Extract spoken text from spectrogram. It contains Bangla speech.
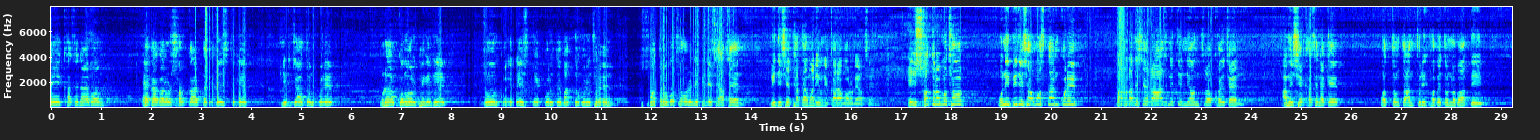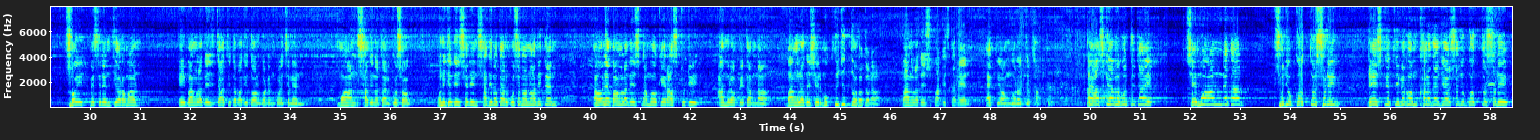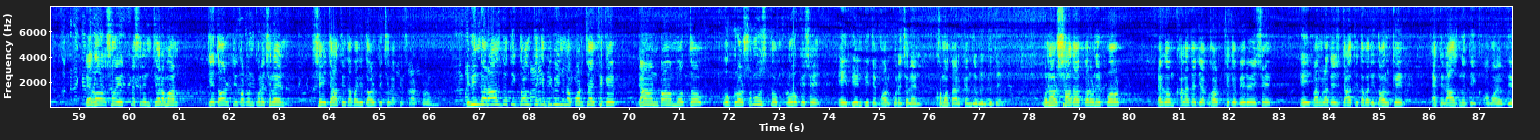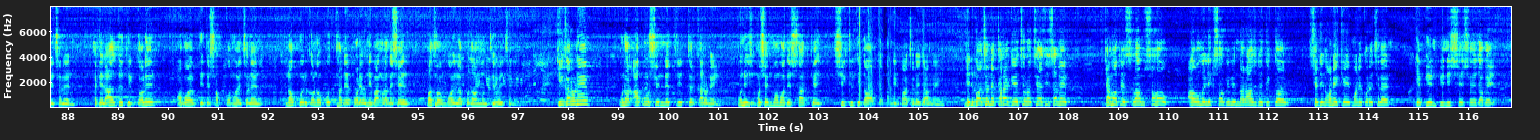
শেখ হাসিনা এবং একাগারোর সরকার তাকে দেশ থেকে নির্যাতন করে ওনার কোমর ভেঙে দিয়ে জোর করে দেশ ত্যাগ করতে বাধ্য করেছিলেন। সতেরো বছর উনি বিদেশে আছেন, বিদেশে থাকা মানে উনি কারাবরণে আছেন। এই সতেরো বছর উনি বিদেশে অবস্থান করে বাংলাদেশের রাজনীতির নিয়ন্ত্রক হয়েছেন। আমি শেখ হাসিনাকে অত্যন্ত আন্তরিকভাবে ধন্যবাদ দিই। শহীদ প্রেসিডেন্ট জিয়া রহমান এই বাংলাদেশ জাতীয়তাবাদী দল গঠন করেছিলেন মহান স্বাধীনতার ঘোষক। উনি যদি সেদিন স্বাধীনতার ঘোষণা না দিতেন, তাহলে বাংলাদেশ নামক রাষ্ট্রটি আমরা পেতাম না। বাংলাদেশের মুক্তিযুদ্ধ হতো না। বাংলাদেশ পাকিস্তানের একটি অঙ্গরাজ্য থাকতো। তাই আজকে আমি বলতে চাই সেই মহান নেতার সুযোগ্য উত্তরস্বরী দেশ নেত্রী বেগম খালেদা জিয়ার সুযোগ্য উত্তরস্বরী বেগম শহীদ প্রেসিডেন্ট জিয়ারহমান যে দলটি গঠন করেছিলেন, সেই জাতীয়তাবাদী দলটি ছিল একটি প্ল্যাটফর্ম বিভিন্ন রাজনৈতিক দল থেকে, বিভিন্ন পর্যায় থেকে ডান, বাম, মধ্য, উগ্র সমস্ত লোক এসে এই বিএনপিতে ভর করেছিলেন ক্ষমতার কেন্দ্রবিন্দুতে। ওনার সাদাত বরণের পর বেগম খালেদা জিয়া ঘর থেকে বেরোয় এসে এই বাংলাদেশ জাতীয়তাবাদী দলকে একটি রাজনৈতিক অবয়ব দিয়েছিলেন। একটি রাজনৈতিক দলের অবয়ব দিতে সক্ষম হয়েছিলেন। নব্বই গণ অভ্যুত্থানের পরে উনি বাংলাদেশের প্রথম মহিলা প্রধানমন্ত্রী হয়েছিলেন। কী কারণে? ওনার আপোষের নেতৃত্বের কারণে। উনি হোসেন মোহাম্মদ এরশাদকে স্বীকৃতি দেওয়ার জন্য নির্বাচনে যান নাই। নির্বাচনে কারা গিয়েছিল? ছিয়াশি সালে জামাত ইসলাম সহ আওয়ামী লীগ সহ বিভিন্ন রাজনৈতিক দল সেদিন অনেকে মনে করেছিলেন যে বিএনপি নিঃশেষ হয়ে যাবে।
